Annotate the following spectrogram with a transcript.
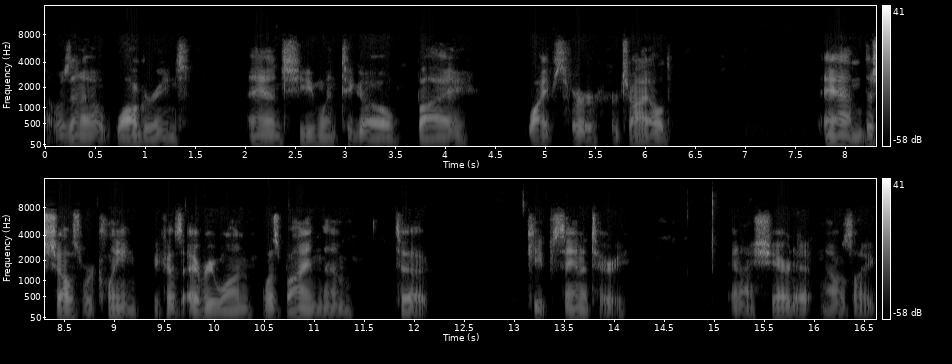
that was in a Walgreens and she went to go buy wipes for her child and the shelves were clean because everyone was buying them to keep sanitary. And i shared it and i was like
